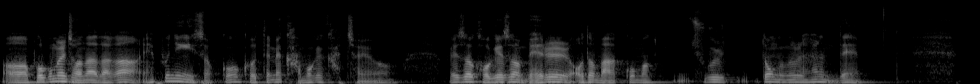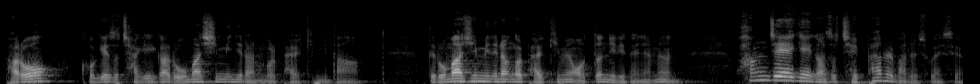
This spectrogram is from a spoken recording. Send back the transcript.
어, 복음을 전하다가 해프닝이 있었고 그것 때문에 감옥에 갇혀요. 그래서 거기서 매를 얻어맞고 막 죽을 똥을 하는데 바로 거기에서 자기가 로마 시민이라는 걸 밝힙니다. 근데 로마 시민이라는 걸 밝히면 어떤 일이 되냐면 황제에게 가서 재판을 받을 수가 있어요.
